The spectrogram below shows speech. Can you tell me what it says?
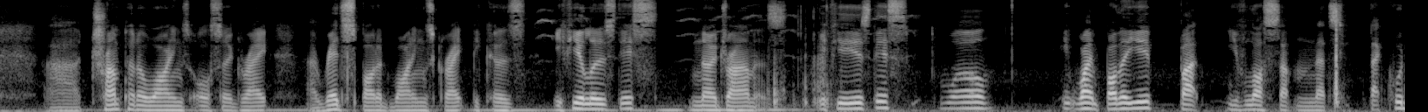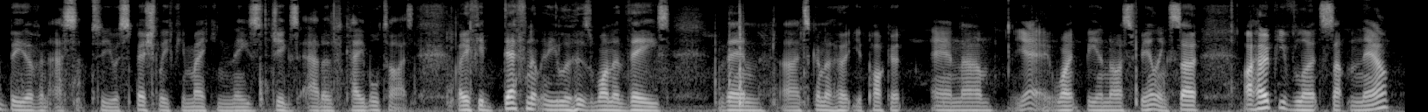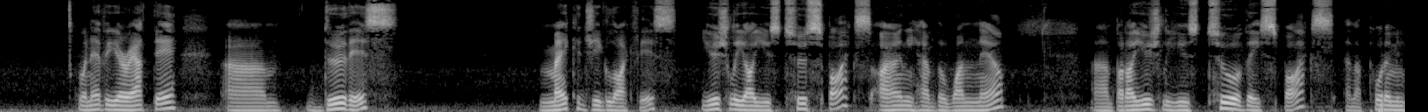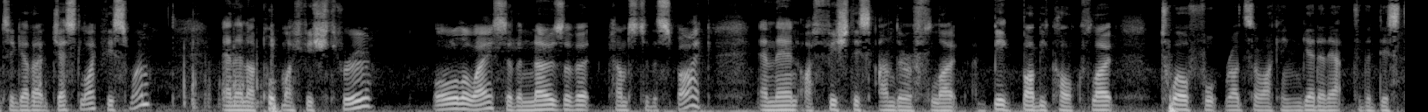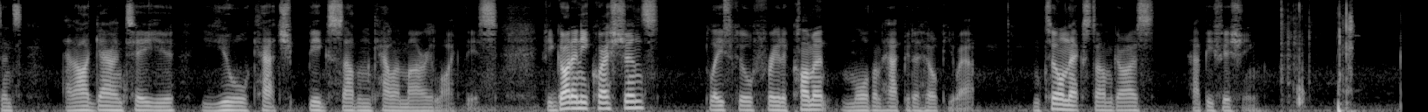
Uh, trumpeter whiting's also great. Uh, red spotted whiting's great because if you lose this, no dramas. If you use this, well, it won't bother you, but you've lost something that's that could be of an asset to you, especially if you're making these jigs out of cable ties. But if you definitely lose one of these, then uh, it's going to hurt your pocket and um, yeah it won't be a nice feeling so I hope you've learnt something now whenever you're out there um, do this make a jig like this. Usually I use two spikes. I only have the one now uh, but I usually use two of these spikes and I put them in together just like this one. And then I put my fish through all the way so the nose of it comes to the spike. And then I fish this under a float, a big bobby cork float, 12 foot rod so I can get it out to the distance and I guarantee you, you will catch big southern calamari like this. If you got any questions, please feel free to comment. more than happy to help you out. Until next time guys, happy fishing.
